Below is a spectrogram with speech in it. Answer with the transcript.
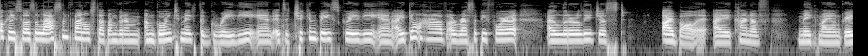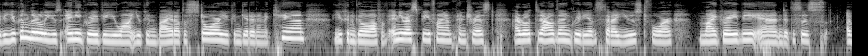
Okay, so as the last and final step, I'm gonna I'm going to make the gravy, and it's a chicken-based gravy, and I don't have a recipe for it. I literally just eyeball it. I kind of make my own gravy. You can literally use any gravy you want. You can buy it at the store. You can get it in a can. You can go off of any recipe you find on Pinterest. I wrote down the ingredients that I used for my gravy, and this is a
